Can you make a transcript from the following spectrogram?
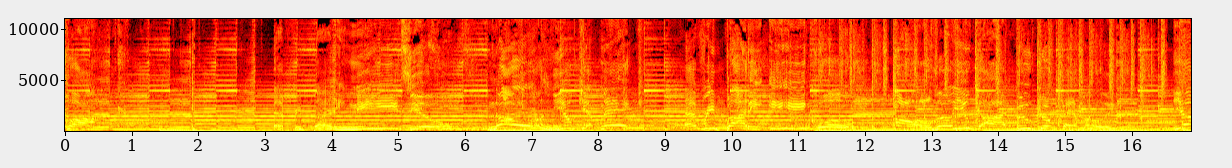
clock. Everybody needs you. No, you can't make everybody equal. Although you got Buku family. Yo,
